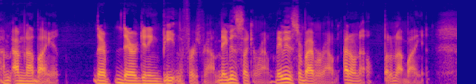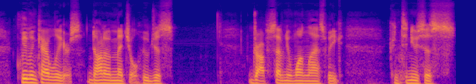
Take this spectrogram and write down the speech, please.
I'm, I'm not buying it. They're they're getting beat in the first round, maybe the second round, maybe the survivor round. I don't know, but I'm not buying it. Cleveland Cavaliers, Donovan Mitchell, who just dropped 71 last week, continues his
